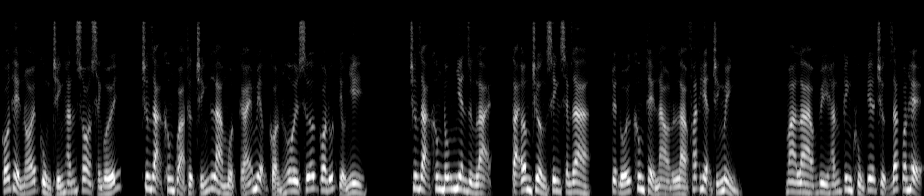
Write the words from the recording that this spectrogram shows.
Có thể nói cùng chính hắn so sánh với, trương dạ không quả thực chính là một cái miệng còn hôi sữa con út tiểu nhi. Trương dạ không đông nhiên dừng lại, tại âm trường sinh xem ra, tuyệt đối không thể nào là phát hiện chính mình, mà là vì hắn kinh khủng kia trực giác quan hệ,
